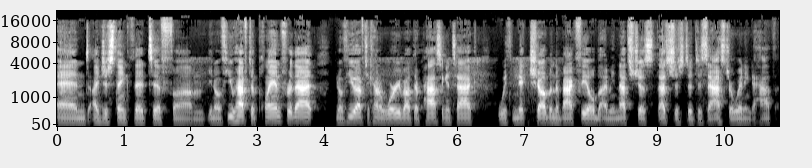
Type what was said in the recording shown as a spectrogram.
And I just think that if, um, you know, if you have to plan for that, you know, if you have to kind of worry about their passing attack with Nick Chubb in the backfield, I mean, that's just, that's just a disaster waiting to happen.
